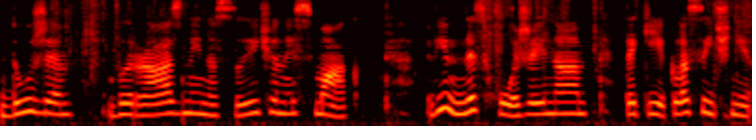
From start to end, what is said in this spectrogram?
дуже виразний насичений смак. Він не схожий на такі класичні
